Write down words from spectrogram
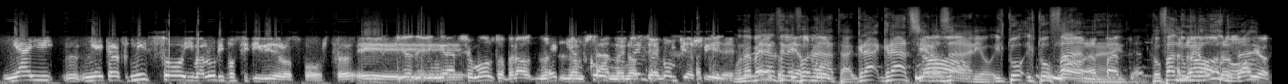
mi, hai, mi hai trasmesso i valori positivi dello sport. E, io ti ringrazio molto però e non sanno i nostri sempre con piacere. Una bella Ecco, telefonata. Gra- grazie No. Rosario, il tuo, il tuo No, fan, parte- il tuo fan no, numero uno. Rosario, eh,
